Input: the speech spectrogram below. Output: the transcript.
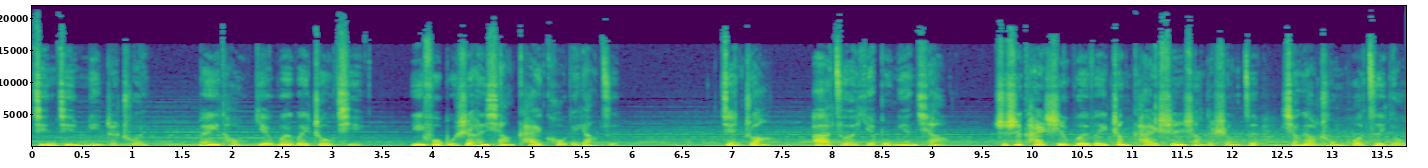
紧紧抿着唇，眉头也微微皱起，一副不是很想开口的样子。见状，阿泽也不勉强。只是开始微微挣开身上的绳子，想要重获自由。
